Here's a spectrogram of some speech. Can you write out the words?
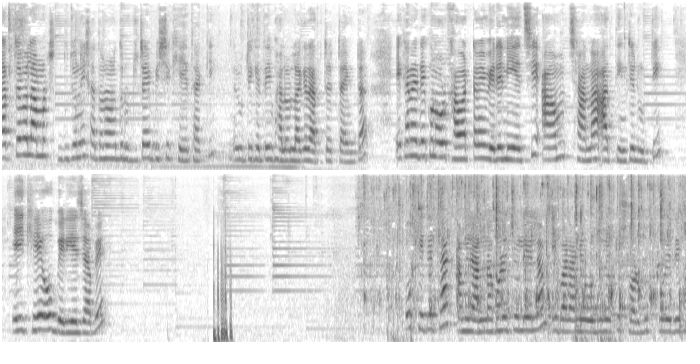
রাত্রেবেলা আমরা দুজনেই সাধারণত রুটিটাই বেশি খেয়ে থাকি। রুটি খেতেই ভালো লাগে রাত্রের টাইমটা। এখানে দেখুন, ওর খাবারটা আমি বেড়ে নিয়েছি, আম, ছানা আর তিনটে রুটি। এই খেয়ে ও বেরিয়ে যাবে। ও খেতে থাক, আমি রান্নাঘরে চলে এলাম। এবার আমি ওর জন্য একটু শরবত করে দেব,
